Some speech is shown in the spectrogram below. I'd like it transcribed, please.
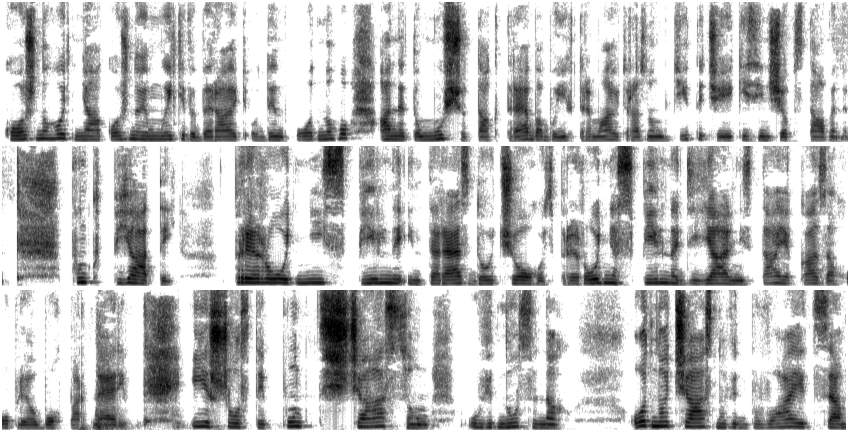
кожного дня, кожної миті вибирають один одного, а не тому, що так треба, бо їх тримають разом діти чи якісь інші обставини. Пункт п'ятий. Природній спільний інтерес до чогось, природня спільна діяльність, та, яка захоплює обох партнерів. І шостий пункт з часом у відносинах одночасно відбувається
